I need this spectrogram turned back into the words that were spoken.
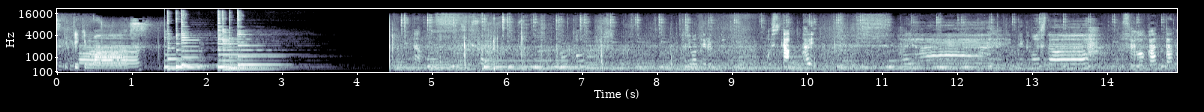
す。行ってきますした。はい。はい。行ってきました。あすごかったね。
